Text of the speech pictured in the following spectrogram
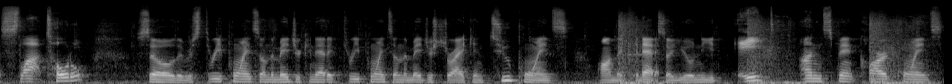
slot total. So there was three points on the major kinetic, three points on the major strike, and two points on the kinetic. So you'll need eight unspent card points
